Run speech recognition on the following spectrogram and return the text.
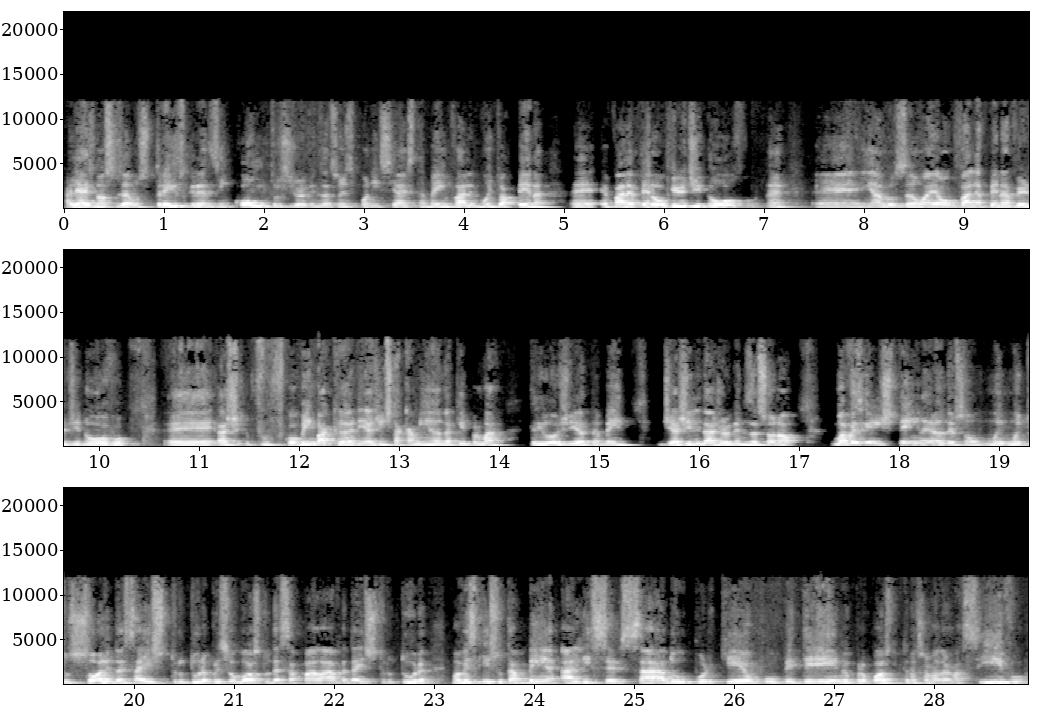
Aliás, nós fizemos três grandes encontros de organizações exponenciais também. Vale muito a pena. É, é vale a pena ouvir de novo, né? É, em alusão aí ao Vale a Pena Ver de Novo. É, acho, ficou bem bacana e a gente está caminhando aqui para uma trilogia também de agilidade organizacional. Uma vez que a gente tem, né, Anderson, muito sólido essa estrutura, por isso que eu gosto dessa palavra da estrutura, uma vez que isso está bem alicerçado, o porquê, o, PTM, o propósito transformador massivo,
